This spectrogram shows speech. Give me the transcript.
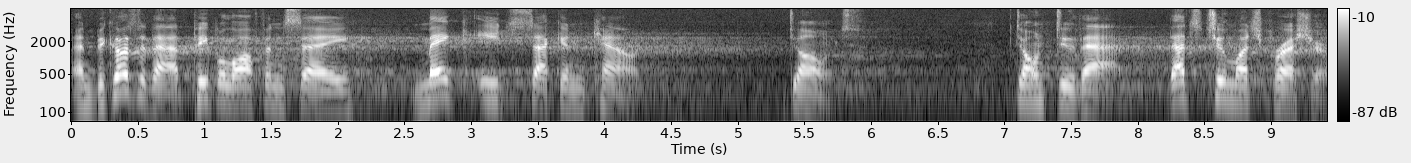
And because of that, people often say, make each second count. Don't. Don't do that. That's too much pressure.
